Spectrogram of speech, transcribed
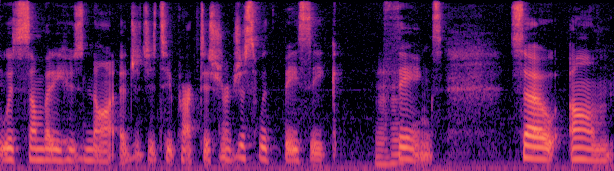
with somebody who's not a jiu-jitsu practitioner just with basic things. So, um,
